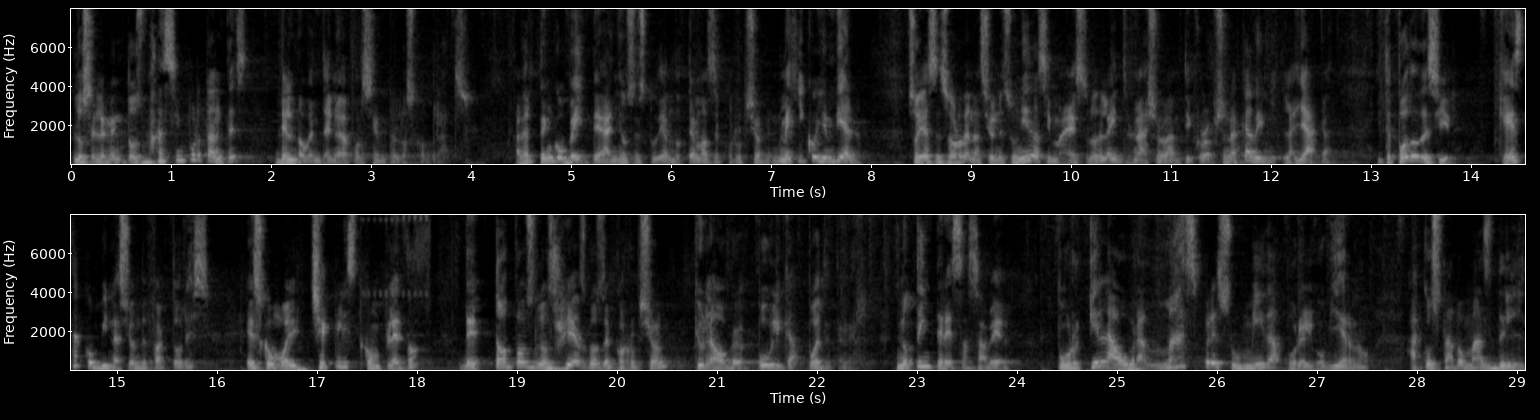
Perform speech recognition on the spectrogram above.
los elementos más importantes del 99% de los contratos. A ver, tengo 20 años estudiando temas de corrupción en México y en Viena. Soy asesor de Naciones Unidas y maestro de la International Anti-Corruption Academy, la IACA, y te puedo decir que esta combinación de factores es como el checklist completo de todos los riesgos de corrupción que una obra pública puede tener. ¿No te interesa saber por qué la obra más presumida por el gobierno ha costado más del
